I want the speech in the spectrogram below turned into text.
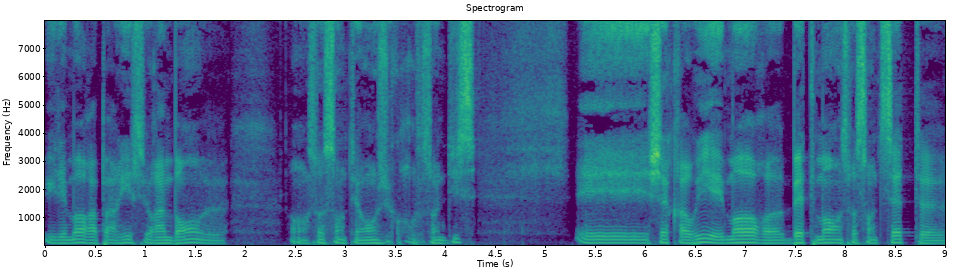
Il est mort à Paris sur un banc euh, en 71, je crois, en 70. Et Cheikh Raoui est mort bêtement en 67 euh,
